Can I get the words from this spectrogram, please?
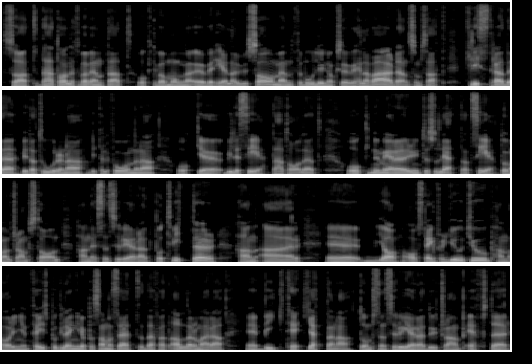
Så att det här talet var väntat och det var många över hela USA, men förmodligen också över hela världen som satt klistrade vid datorerna, vid telefonerna och eh, ville se det här talet. Och numera är det ju inte så lätt att se Donald Trumps tal. Han är censurerad på Twitter, han han är eh, ja, avstängd från YouTube, han har ingen Facebook längre på samma sätt. Därför att alla de här Eh, big tech-jättarna, de censurerade ju Trump efter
